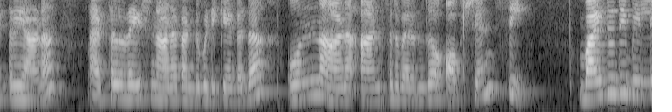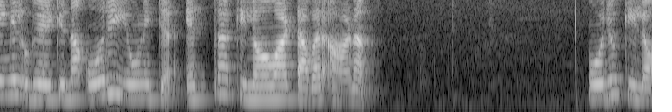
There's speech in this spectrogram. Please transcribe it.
എത്രയാണ്? ആക്സലറേഷൻ ആണ് കണ്ടുപിടിക്കേണ്ടത്. ഒന്നാണ് ആൻസർ വരുന്നത് ഓപ്ഷൻ സി വൈദ്യുതി ബില്ലിങ്ങിൽ ഉപയോഗിക്കുന്ന ഒരു യൂണിറ്റ് എത്ര കിലോ വാട്ട് അവർ ആണ്? ഒരു കിലോ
